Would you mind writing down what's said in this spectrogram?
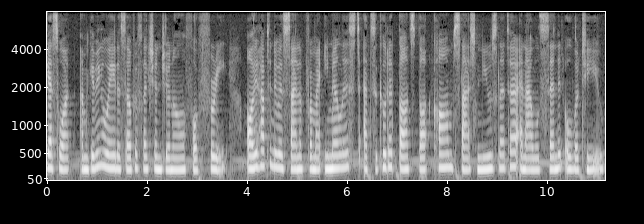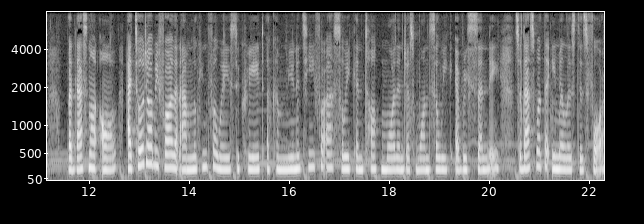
Guess what? I'm giving away the self reflection journal for free. All you have to do is sign up for my email list at secludedthoughts.com slash newsletter and I will send it over to you. But that's not all. I told y'all before that I'm looking for ways to create a community for us so we can talk more than just once a week every Sunday. So that's what the email list is for.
